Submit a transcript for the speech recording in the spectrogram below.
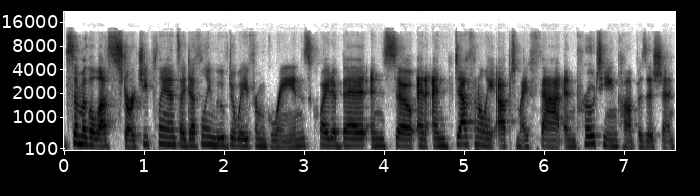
some of the less starchy plants. I definitely moved away from grains quite a bit. And so, and, and definitely upped my fat and protein composition.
